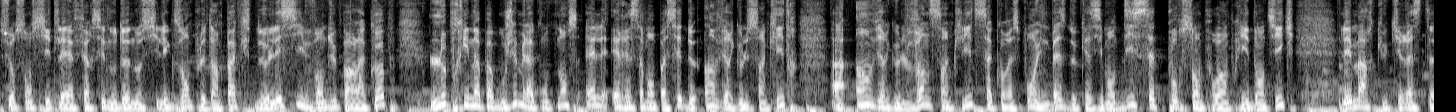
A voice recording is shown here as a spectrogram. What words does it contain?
Sur son site, la FRC nous donne aussi l'exemple d'un pack de lessive vendu par la COP. Le prix n'a pas bougé mais la contenance, elle, est récemment passée de 1,5 litres à 1,25 litres. Ça correspond à une baisse de quasiment 17% pour un prix identique. Les marques qui restent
